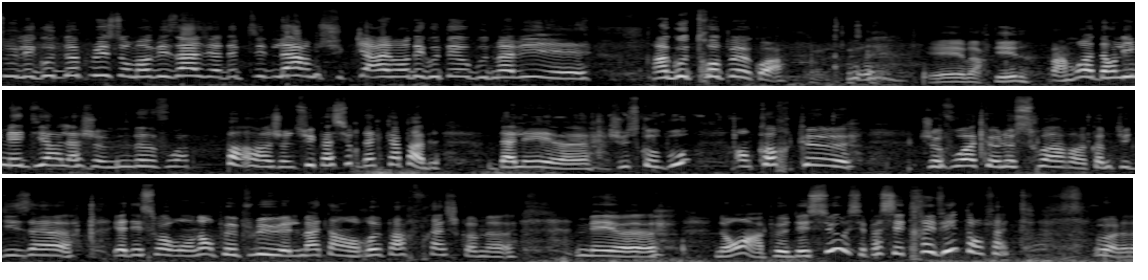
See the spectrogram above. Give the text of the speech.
Sous les gouttes de pluie sur mon visage, il y a des petites larmes. Je suis carrément dégoûtée au bout de ma vie et un goût de trop peu, quoi. Et Martine? Enfin, moi, dans l'immédiat, là, je me vois pas, je ne suis pas sûre d'être capable d'aller euh, jusqu'au bout. Encore que je vois que le soir, euh, comme tu disais, euh, il y a des soirs où on n'en peut plus et le matin on repart fraîche comme. euh, mais euh, non, un peu déçu. C'est passé très vite en fait. Voilà.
